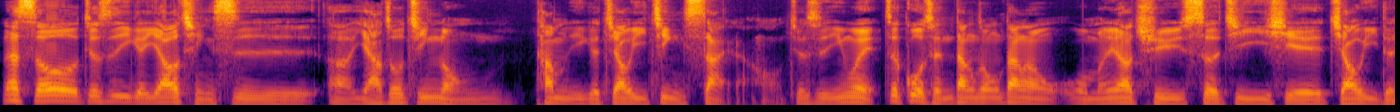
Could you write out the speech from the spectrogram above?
那时候就是一个邀请，是呃亚洲金融。他们一个交易竞赛啊，哈，就是因为这过程当中，当然我们要去设计一些交易的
